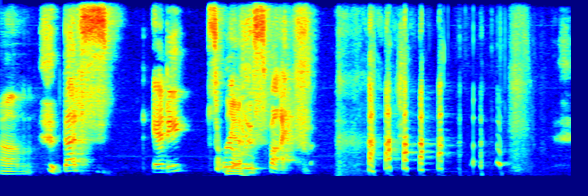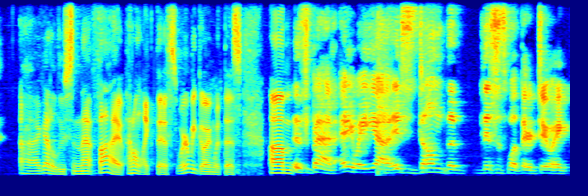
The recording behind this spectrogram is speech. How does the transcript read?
Um, That's Andy. It's a real Yeah. loose five. Uh, I gotta loosen that five. I don't like this. Where are we going with this? Um, It's bad. Anyway, yeah, it's dumb that this is what they're doing.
